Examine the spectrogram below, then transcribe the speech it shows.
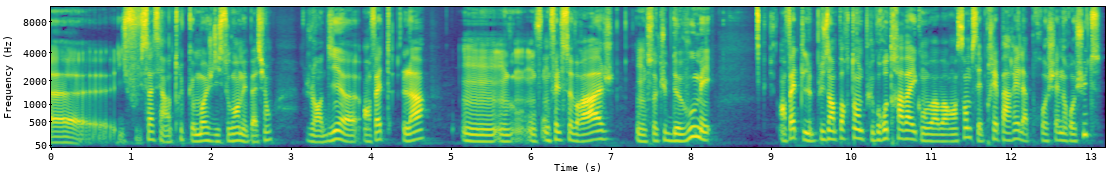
Euh, il faut, ça, c'est un truc que moi, je dis souvent à mes patients. Je leur dis, en fait, là, on, on, fait le sevrage, on s'occupe de vous, mais en fait, le plus important, le plus gros travail qu'on va avoir ensemble, c'est préparer la prochaine rechute.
